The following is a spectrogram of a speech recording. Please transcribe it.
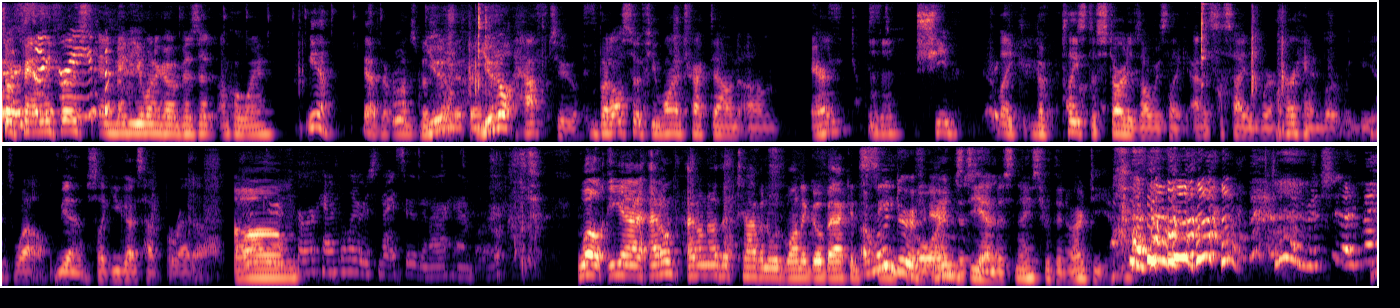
so family first, and maybe you want to go visit Uncle Wayne. Yeah, yeah. If everyone's You visiting their family. you don't have to, but also if you want to track down um Erin, Mhm. she like the place to start is always like at a society where her handler would be as well. Yeah. Just like you guys have Beretta. I wonder Um. her handler is nicer than our handler. Well, yeah. I don't. I don't know that Tavin would want to go back and say, I see. wonder if Owen Erin's just DM yet. is nicer than our DM. I bet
